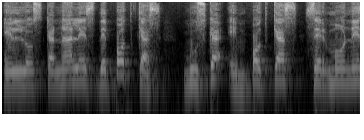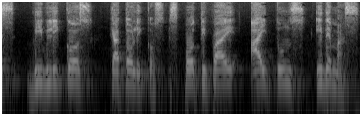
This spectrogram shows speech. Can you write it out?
en los canales de podcast. Busca en podcast Sermones Bíblicos Católicos, Spotify, iTunes y demás.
